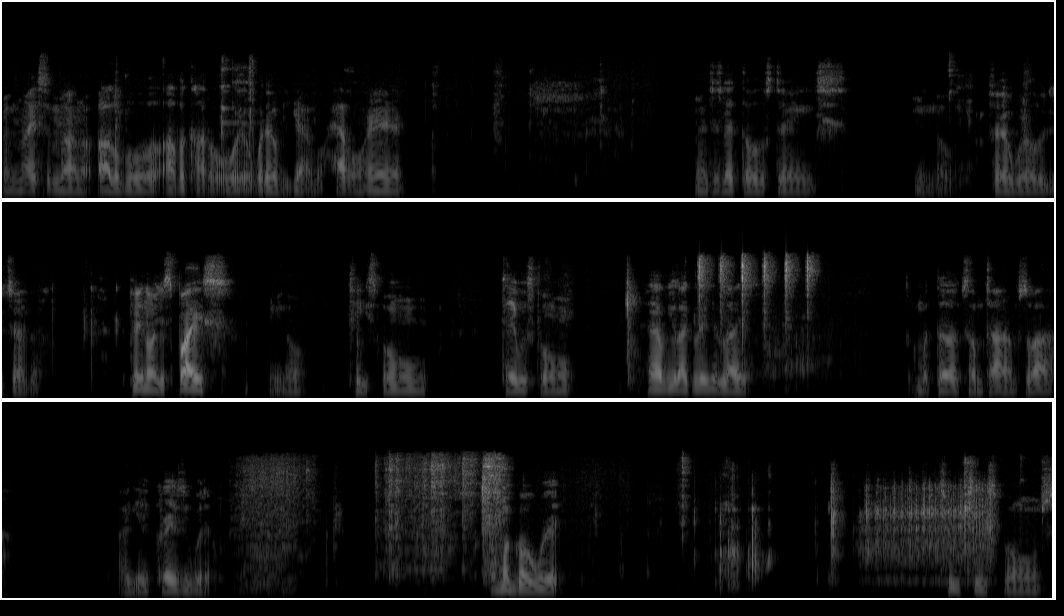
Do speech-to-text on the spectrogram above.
a nice amount of olive oil, avocado oil, whatever you got have on hand. And just let those things, you know, pair well with each other. Depending on your spice, you know, teaspoon, tablespoon, however you like to live your life. I'm a thug sometimes, so I I get crazy with it. I'm gonna go with two teaspoons.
